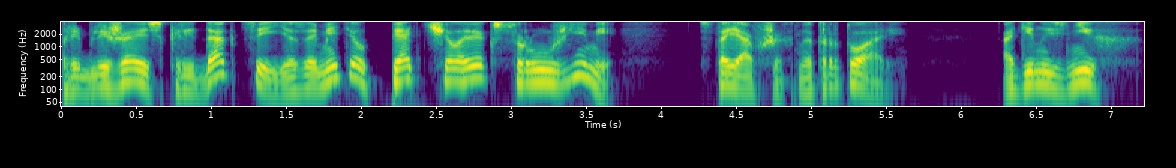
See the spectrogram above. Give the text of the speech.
Приближаясь к редакции, я заметил пять человек с ружьями — стоявших на тротуаре. Один из них,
